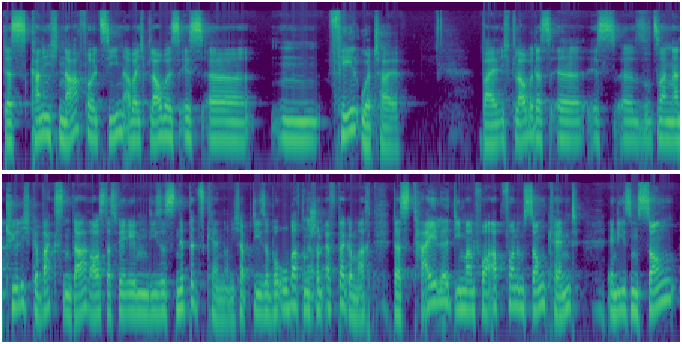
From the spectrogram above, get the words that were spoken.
das kann ich nachvollziehen, aber ich glaube, es ist äh, ein Fehlurteil. Weil ich glaube, das äh, ist äh, sozusagen natürlich gewachsen daraus, dass wir eben diese Snippets kennen. Und ich habe diese Beobachtung ja. schon öfter gemacht, dass Teile, die man vorab von einem Song kennt, in diesem Song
